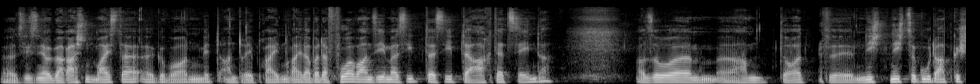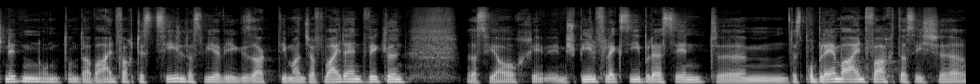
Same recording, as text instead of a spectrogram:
äh, sie sind ja überraschend Meister äh, geworden mit André Breitenreiter, aber davor waren sie immer Siebter, Siebter, Achter, Zehnter. Also ähm, äh, haben dort äh, nicht, nicht so gut abgeschnitten und, und da war einfach das Ziel, dass wir, wie gesagt, die Mannschaft weiterentwickeln, dass wir auch im, Spiel flexibler sind. Ähm, das Problem war einfach, dass ich äh,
